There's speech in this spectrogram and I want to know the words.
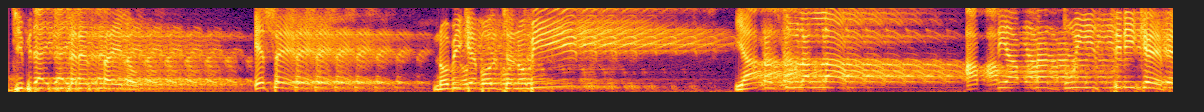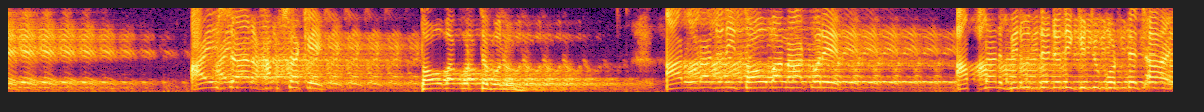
জিবরাইল ফেরেশতা এলো। এসে নবীকে বলছে, নবী, ইয়া রাসূলুল্লাহ, আপনি আপনার দুই স্ত্রীকে, আয়েশা আর হাফসাকে তওবা করতে বলুন। আর ওরা যদি তওবা না করে, আপনার বিরুদ্ধে যদি কিছু করতে চায়,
